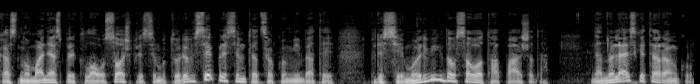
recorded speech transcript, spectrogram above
kas nuo manęs priklauso, aš prisimu, turiu vis tiek prisimti atsakomybę, tai prisimu ir vykdau savo tą pažadą. Nenuleiskite rankų.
